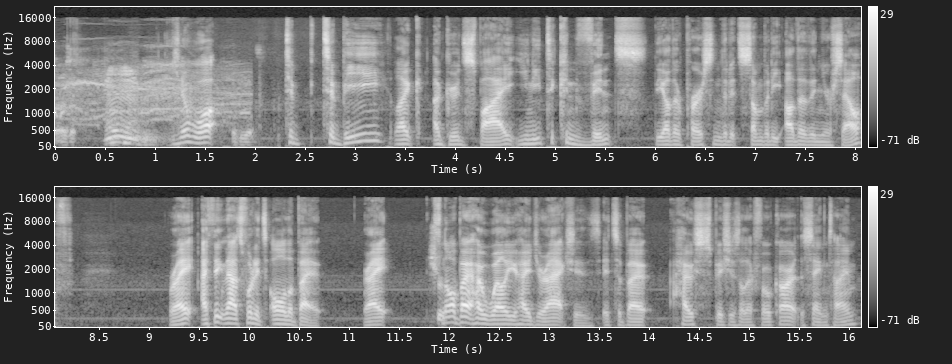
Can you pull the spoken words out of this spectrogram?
So I was like, hmm. You know what? To to be like a good spy, you need to convince the other person that it's somebody other than yourself. Right? I think that's what it's all about. Right? It's not about how well you hide your actions. It's about how suspicious other folk are at the same time.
